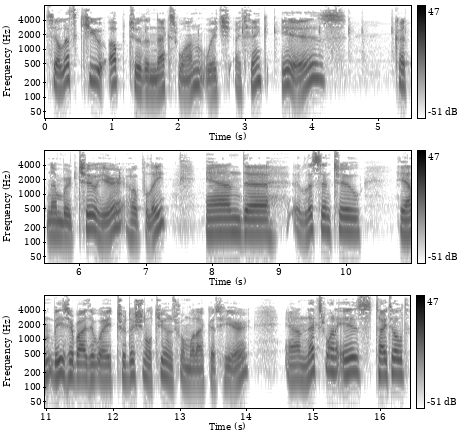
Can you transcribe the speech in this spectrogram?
So let's queue up to the next one, which I think is cut number two here, hopefully. And uh, listen to him. These are, by the way, traditional tunes from what I could hear. And next one is titled,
